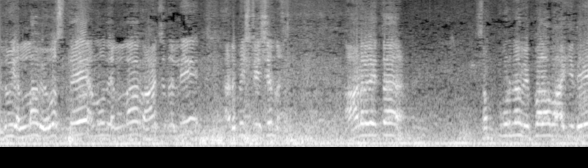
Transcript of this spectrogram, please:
ಇದು ಎಲ್ಲ ವ್ಯವಸ್ಥೆ ಅನ್ನೋದು ಎಲ್ಲ ರಾಜ್ಯದಲ್ಲಿ ಅಡ್ಮಿನಿಸ್ಟ್ರೇಷನ್ ಆಡಳಿತ ಸಂಪೂರ್ಣ ವಿಫಲವಾಗಿದೆ.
